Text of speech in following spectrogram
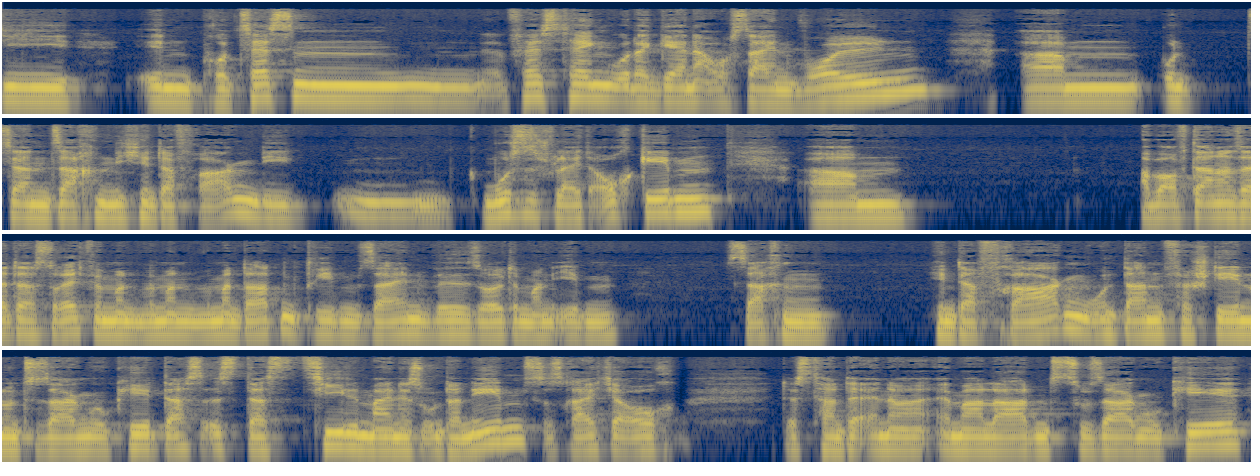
die in Prozessen festhängen oder gerne auch sein wollen ähm, und dann Sachen nicht hinterfragen, die mm, muss es vielleicht auch geben. Ähm, aber auf der anderen Seite hast du recht, wenn man, wenn man, wenn man datengetrieben sein will, sollte man eben Sachen hinterfragen und dann verstehen und zu sagen, okay, das ist das Ziel meines Unternehmens. Es reicht ja auch, des Tante Emma, Ladens zu sagen, okay,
